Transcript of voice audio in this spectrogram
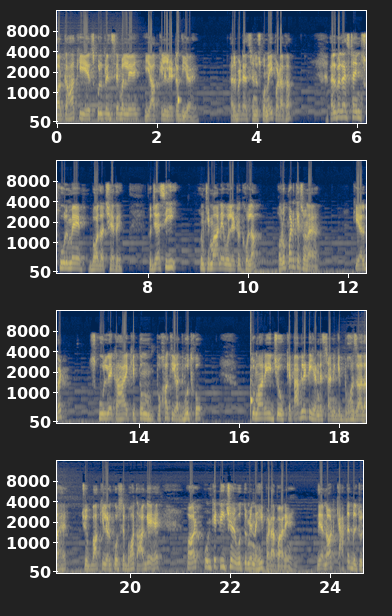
और कहा कि ये स्कूल प्रिंसिपल ने ये आपके लिए लेटर दिया है। एल्बर्ट आइंस्टाइन उसको नहीं पढ़ा था। एल्बर्ट आइंस्टाइन स्कूल में बहुत अच्छे थे। तो जैसे ही उनकी माँ ने वो लेटर खोला और वो पढ़ के सुनाया कि एल्बर्ट स्कूल ने कहा है कि तुम बहुत ही अद्भुत हो। तुम्हारी जो कैपेबिलिटी है अंडरस्टैंडिंग की बहुत ज़्यादा है, जो बाकी लड़कों से बहुत आगे है और उनके टीचर वो तुम्हें नहीं पढ़ा पा रहे हैं। They are not capable to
